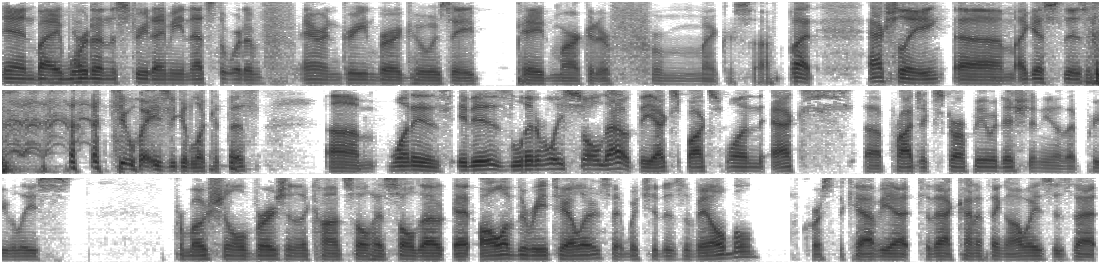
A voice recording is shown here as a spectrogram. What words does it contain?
And by yep. word on the street, I mean that's the word of Aaron Greenberg, who is a paid marketer from Microsoft. But actually, um, I guess there's two ways you could look at this. Um, one is it is literally sold out. The Xbox One X uh, Project Scorpio edition, you know, that pre-release promotional version of the console, has sold out at all of the retailers at which it is available. Of course, the caveat to that kind of thing always is that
